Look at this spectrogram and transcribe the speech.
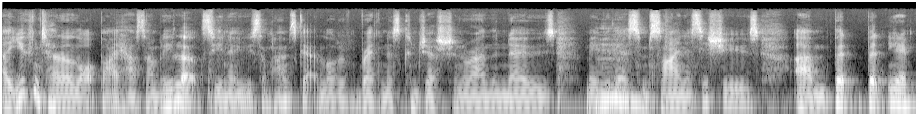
Uh, you can tell a lot by how somebody looks. You know, you sometimes get a lot of redness, congestion around the nose. Maybe there's some sinus issues, um, but but you know.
